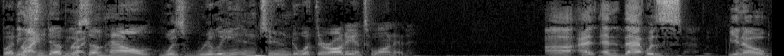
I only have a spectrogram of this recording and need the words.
But Right, ECW right. somehow was really in tune to what their audience wanted. Uh, and, and that was, you know,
